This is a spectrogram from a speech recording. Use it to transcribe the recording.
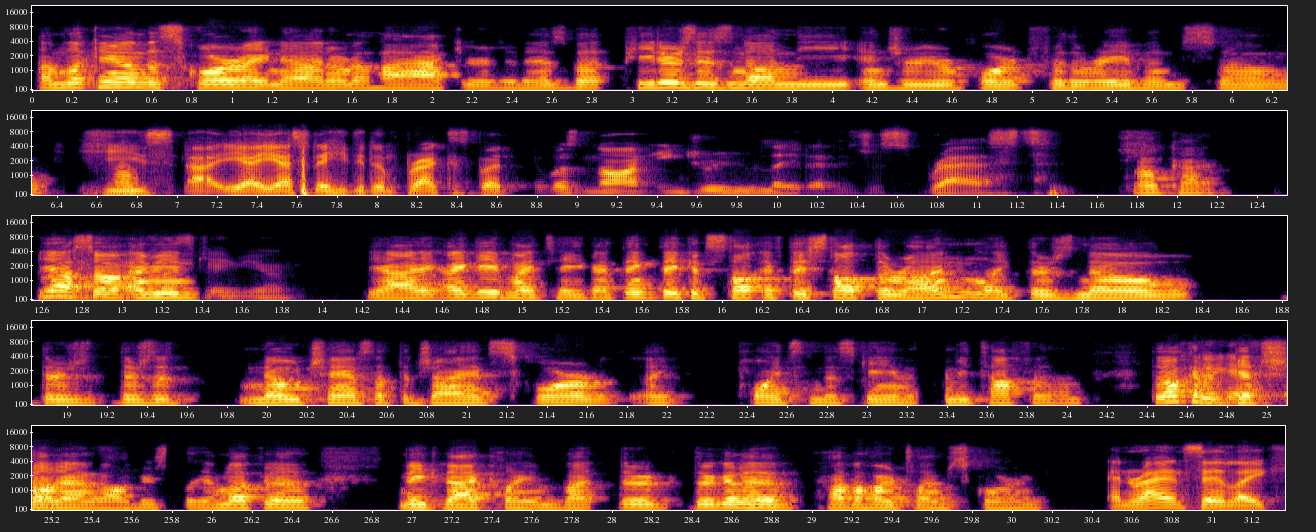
I'm looking on the score right now. I don't know how accurate it is, but Peters isn't on the injury report for the Ravens. So He's uh, yeah. Yesterday he didn't practice, but it was non-injury related. It's just rest. okay, yeah. So I mean, game, yeah. Yeah, I, I gave my take. I think they could stop if they stop the run. Like, there's no, there's there's a no chance that the Giants score like points in this game. It's gonna be tough for them. They're not gonna Oh, yeah, get for shut out. Obviously, I'm not gonna make that claim, but they're they're gonna have a hard time scoring. And Ryan said like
